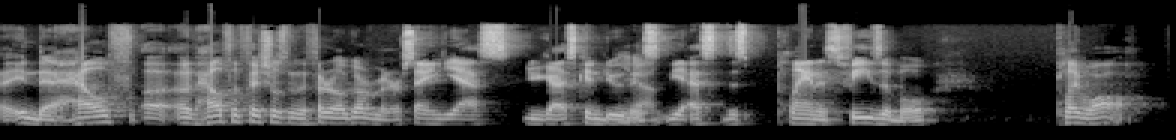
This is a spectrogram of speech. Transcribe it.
in the health uh, of health officials in the federal government are saying yes, you guys can do this. Yes, this plan is feasible. Play ball.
